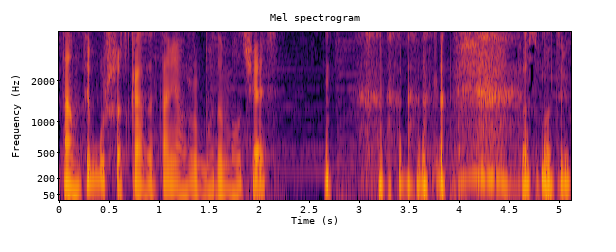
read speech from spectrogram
Там ты будешь рассказывать, там я уже буду молчать. Посмотрим.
